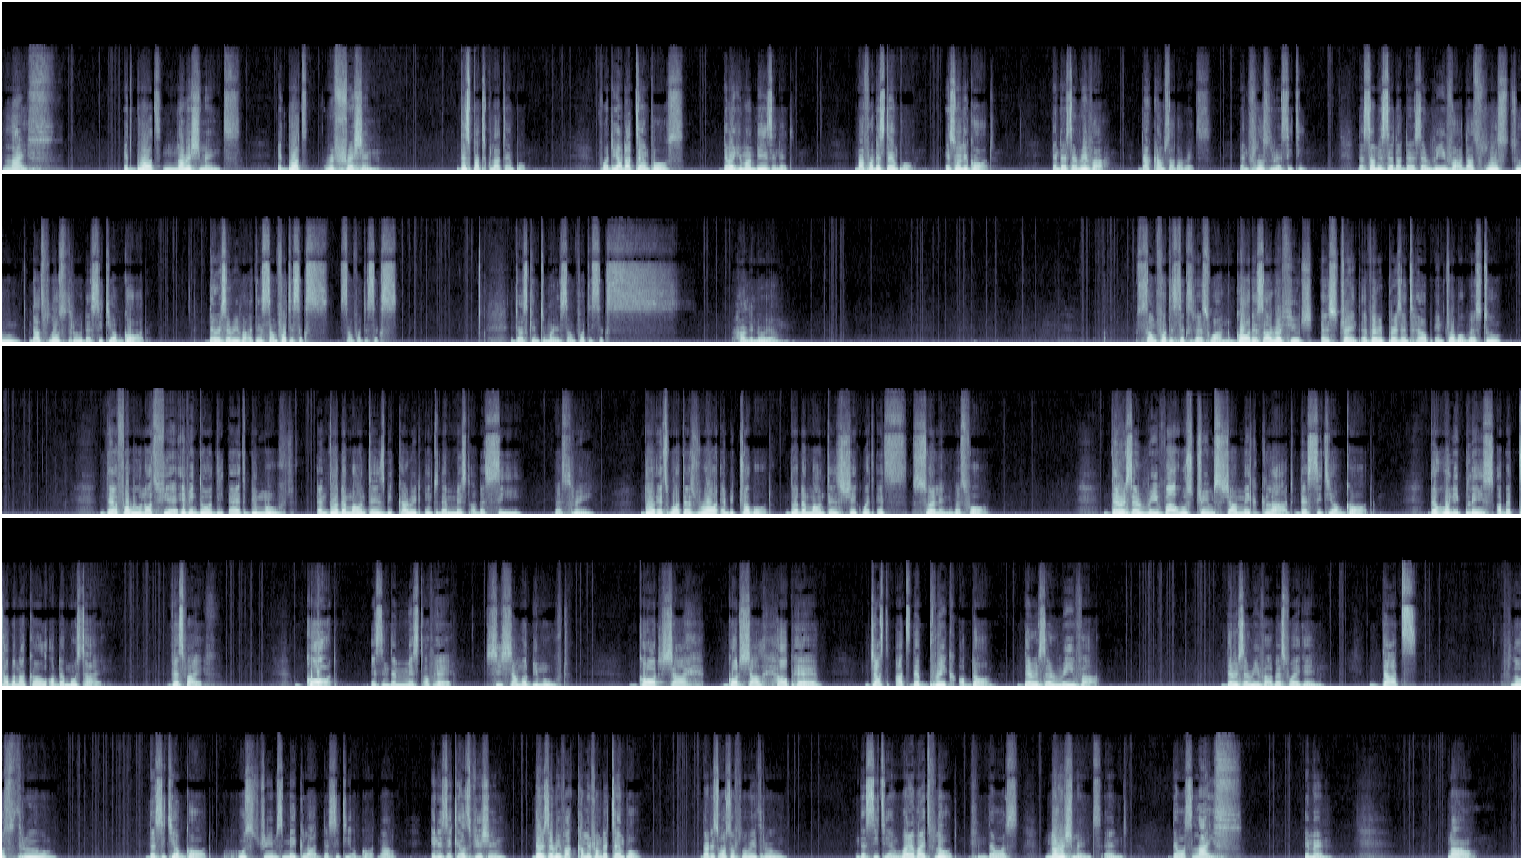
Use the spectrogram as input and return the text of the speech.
life, it brought nourishment, it brought refreshing. This particular temple. For the other temples, there were human beings in it. But for this temple, it's only God. And there's a river that comes out of it and flows through the city the psalmist said that there is a river that flows to that flows through the city of God. There is a river. I think Psalm 46. Psalm 46. It just came to mind. Psalm 46. Hallelujah. Psalm 46, verse 1. God is our refuge and strength, a very present help in trouble. Verse 2. Therefore, we will not fear, even though the earth be moved, and though the mountains be carried into the midst of the sea, verse 3, though its waters roar and be troubled, though the mountains shake with its swelling, verse 4. There is a river whose streams shall make glad the city of God, the holy place of the tabernacle of the Most High. Verse 5. God is in the midst of her, she shall not be moved. God shall God shall help her just at the break of dawn. There is a river. There is a river, verse 4 again, that flows through the city of God, whose streams make glad the city of God. Now, in Ezekiel's vision, there is a river coming from the temple that is also flowing through the city. And wherever it flowed, there was nourishment and there was life. Amen. Now,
